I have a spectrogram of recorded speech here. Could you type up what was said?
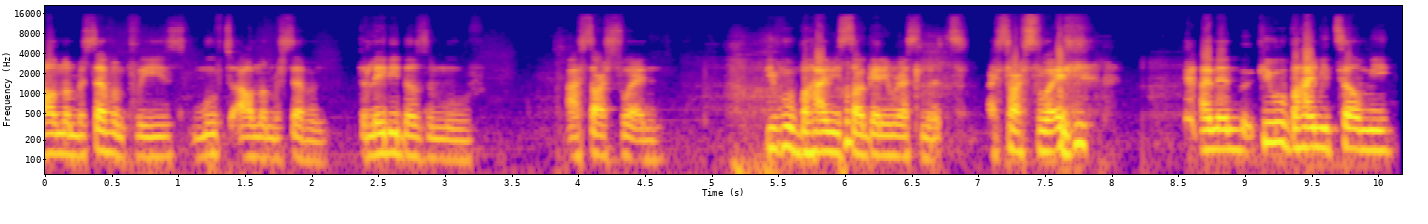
Aisle number seven, please. Move to aisle number seven. The lady doesn't move. I start sweating. People behind me start getting restless. I start sweating. and then people behind me tell me,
